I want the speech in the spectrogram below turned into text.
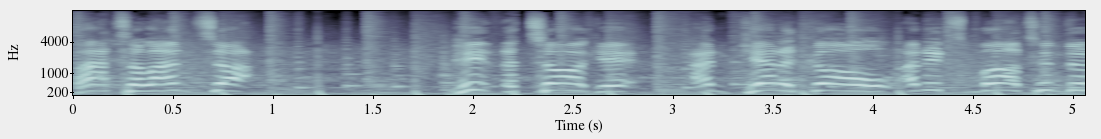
Atalanta hit the target and get a goal, and it's Marten de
